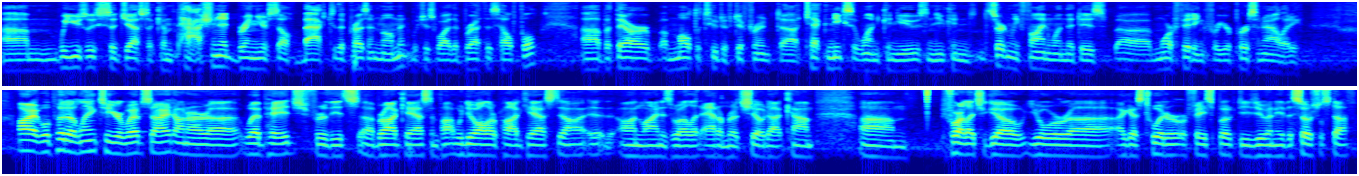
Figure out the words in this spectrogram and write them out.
Um, we usually suggest a compassionate bring yourself back to the present moment, which is why the breath is helpful. Uh, but there are a multitude of different uh, techniques that one can use, and you can certainly find one that is uh, more fitting for your personality. All right, we'll put a link to your website on our uh, webpage for this uh, broadcast. And po- we do all our podcasts uh, online as well at adamritzshow.com. Um, before I let you go, your, uh, I guess, Twitter or Facebook, do you do any of the social stuff?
